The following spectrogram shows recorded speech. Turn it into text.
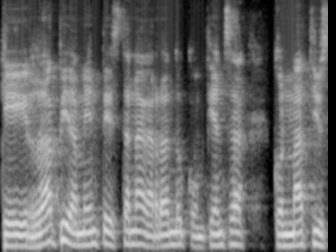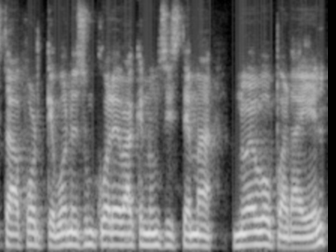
que rápidamente están agarrando confianza con Matthew Stafford, que bueno, es un coreback en un sistema nuevo para él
